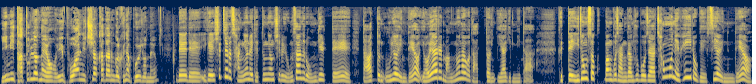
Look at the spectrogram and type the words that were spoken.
이미 다 뚫렸네요. 이 보안이 취약하다는 걸 그냥 보여줬네요. 네네. 이게 실제로 작년에 대통령실을 용산으로 옮길 때 나왔던 우려인데요. 여야를 막론하고 나왔던 이야기입니다. 그때 이종석 국방부 장관 후보자 청문회 회의록에 쓰여 있는데요.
